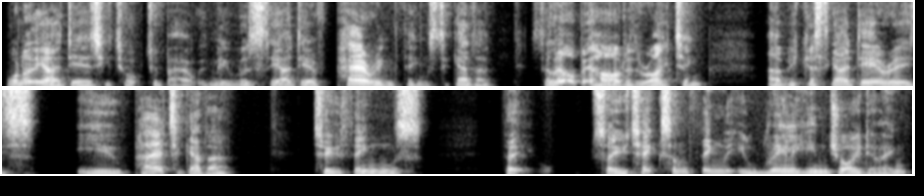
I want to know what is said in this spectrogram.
one of the ideas he talked about with me was the idea of pairing things together. It's a little bit hard with writing uh, because the idea is you pair together two things that, so you take something that you really enjoy doing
